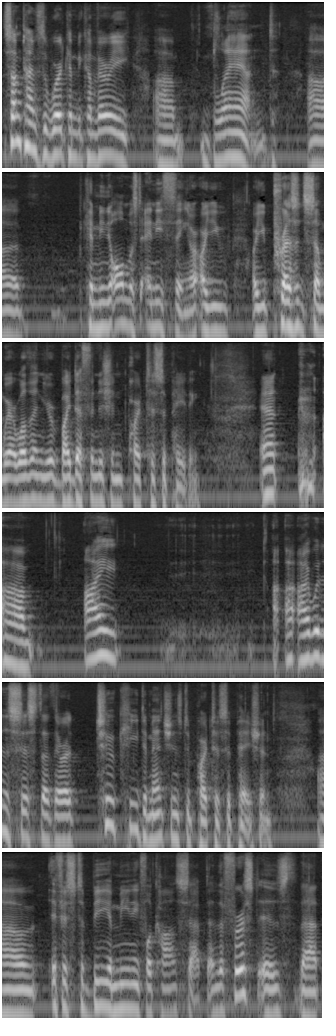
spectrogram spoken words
sometimes the word can become very um, bland, uh, can mean almost anything. Are, are, you, are you present somewhere? Well, then you're by definition participating. And um, I, I, I would insist that there are two key dimensions to participation um, if it's to be a meaningful concept. And the first is that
